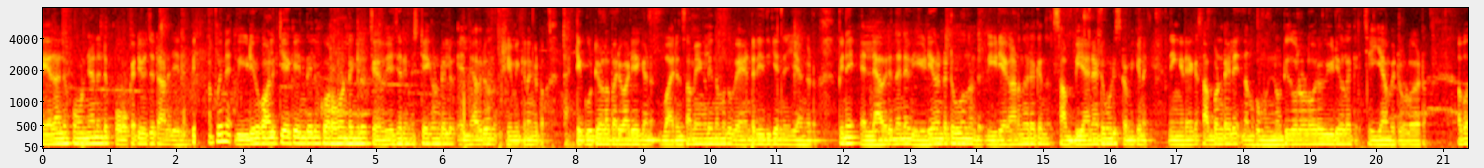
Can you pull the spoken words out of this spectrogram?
ഏതായാലും ഫോൺ ഞാൻ എന്റെ പോക്കറ്റ് വെച്ചിട്ടാണ് ചെയ്യുന്നത്. അപ്പോൾ പിന്നെ വീഡിയോ ക്വാളിറ്റി ഒക്കെ എന്തെങ്കിലും കുറവുണ്ടെങ്കിൽ ചെറിയ ചെറിയ മിസ്റ്റേക്ക് ഉണ്ടെങ്കിലും എല്ലാവരും ഒന്ന് ക്ഷമിക്കണം കേട്ടോ. തട്ടിക്കൂട്ടിയുള്ള പരിപാടിയൊക്കെയാണ്. വരും സമയങ്ങളിൽ നമുക്ക് വേണ്ട രീതിക്ക് തന്നെ ചെയ്യാൻ കേട്ടോ. പിന്നെ എല്ലാവരും തന്നെ വീഡിയോ കണ്ടിട്ട് പോകുന്നുണ്ട്. വീഡിയോ കാണുന്നവരൊക്കെ ഒന്ന് സബ് ചെയ്യാനായിട്ടും കൂടി ശ്രമിക്കണേ. നിങ്ങളുടെയൊക്കെ സബ് ഉണ്ടെങ്കിൽ നമുക്ക് മുന്നോട്ട് ഇതുപോലുള്ള ഓരോ വീഡിയോകളൊക്കെ ചെയ്യാൻ പറ്റുള്ളൂ കേട്ടോ. അപ്പോൾ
